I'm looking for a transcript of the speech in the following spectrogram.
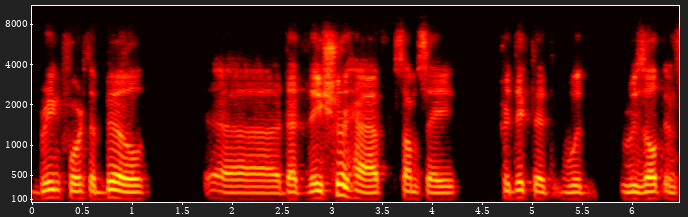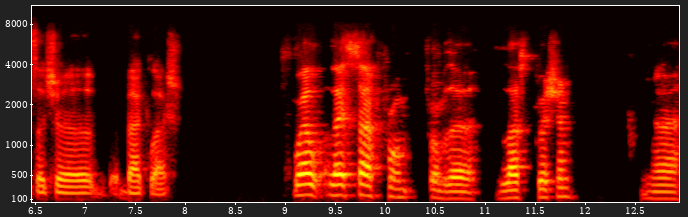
bring forth a bill uh, that they should have, some say, predicted would result in such a backlash? Well, let's start from from the last question, uh,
